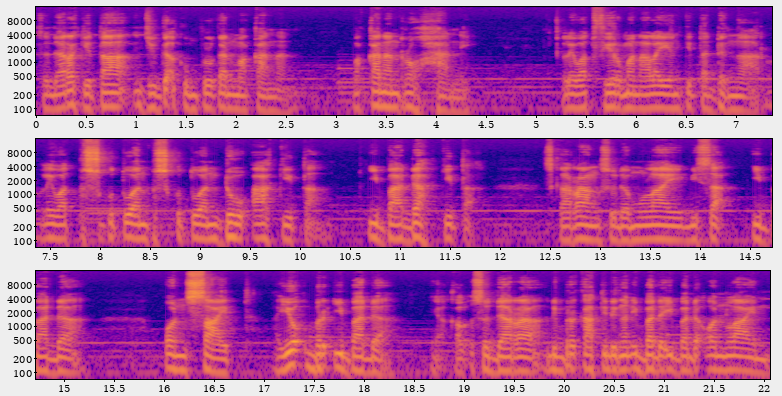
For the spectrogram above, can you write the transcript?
Saudara kita juga kumpulkan makanan, makanan rohani. Lewat firman Allah yang kita dengar, lewat persekutuan-persekutuan doa kita, ibadah kita. Sekarang sudah mulai bisa ibadah on-site. Ayo beribadah Ya, kalau saudara diberkati dengan ibadah-ibadah online,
